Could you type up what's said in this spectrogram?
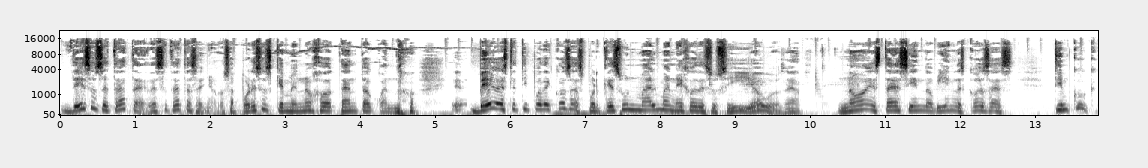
de eso se trata, de eso se trata, señor. O sea, por eso es que me enojo tanto cuando veo este tipo de cosas, porque es un mal manejo de su CEO. O sea, no está haciendo bien las cosas Tim Cook,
